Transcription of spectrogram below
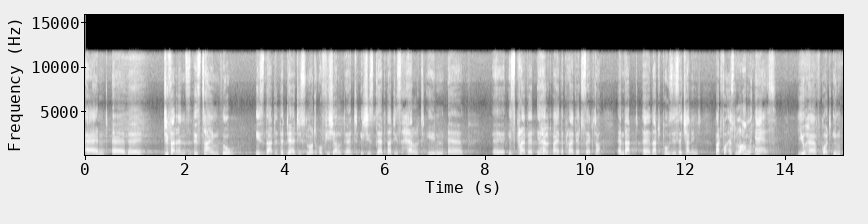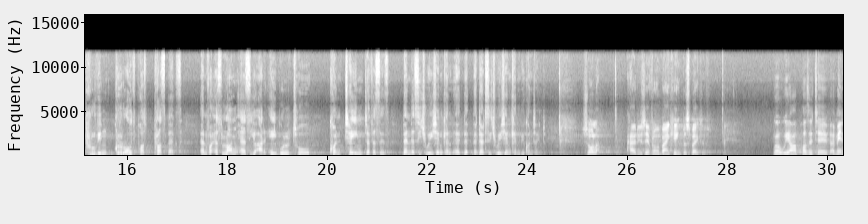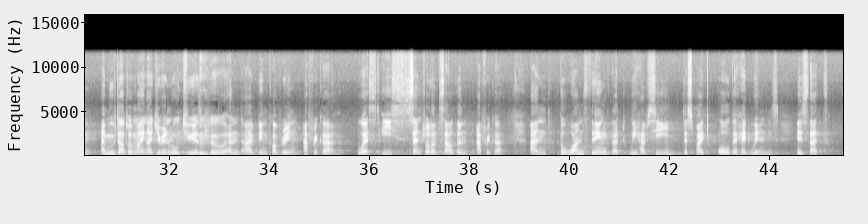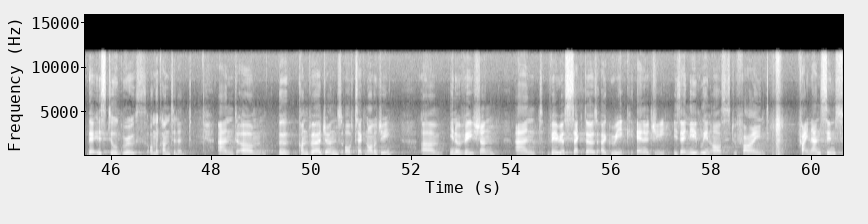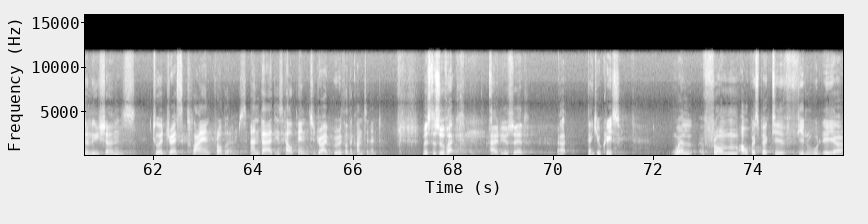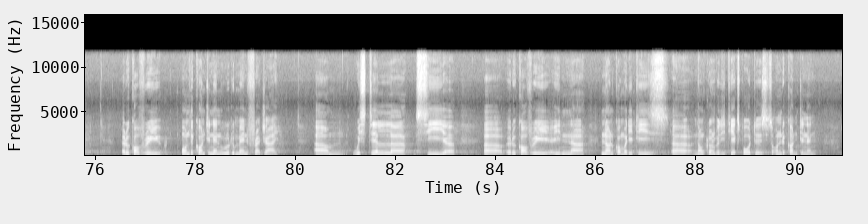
And uh, the difference this time, though, is that the debt is not official debt. It is debt that is held in, is private, held by the private sector. And that, that poses a challenge. But for as long as you have got improving growth prospects, and for as long as you are able to contain deficits, then the situation can, uh, the, the debt situation can be contained. Shola, how do you see it from a banking perspective? Well, we are positive. I mean, I moved out of my Nigerian role two years ago, and I've been covering Africa, West, East, Central, and Southern Africa. And the one thing that we have seen, despite all the headwinds, is that there is still growth on the continent. And um, the convergence of technology, um, innovation, and various sectors, agri, energy, is enabling us to find financing solutions to address client problems, and that is helping to drive growth on the continent. Mr. Zeufack, how do you see it? Uh, thank you, Chris. Well, from our perspective, you know, a, uh, a recovery on the continent will remain fragile. Um, we still uh, see uh, uh, recovery in uh, non-commodities, non-commodity exporters on the continent.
